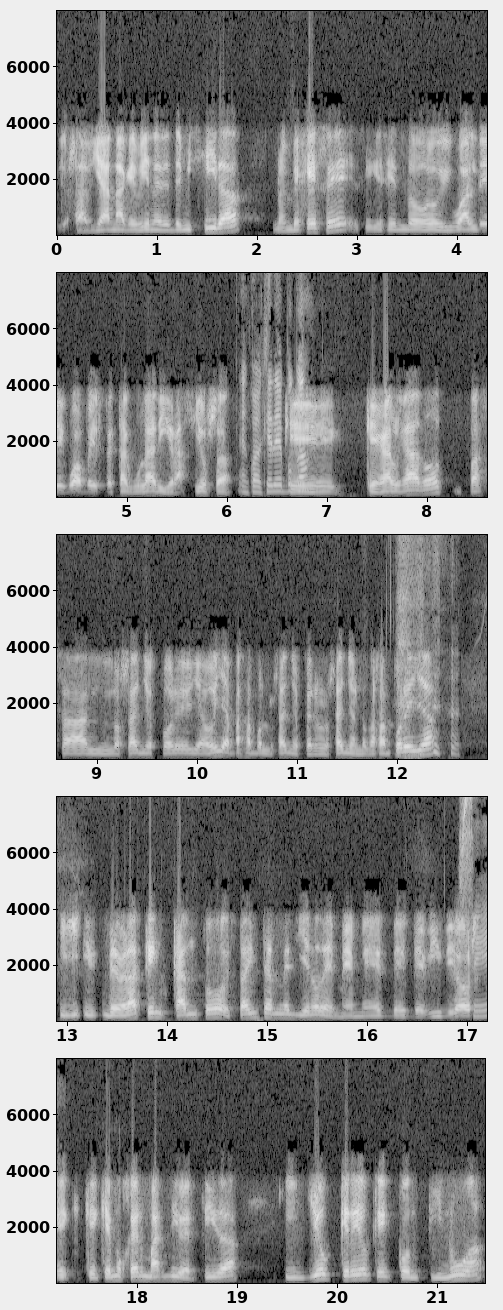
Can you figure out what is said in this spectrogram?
diosa Diana que viene de Temisira, no envejece, sigue siendo igual de guapa y espectacular y graciosa. En cualquier época que Gal Gadot pasan los años por ella, o ella pasa por los años, pero los años no pasan por ella. Y, de verdad qué encanto, está internet lleno de memes, de, vídeos, qué, mujer más divertida. Y yo creo que continúa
